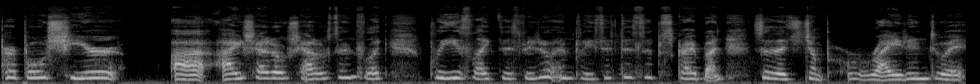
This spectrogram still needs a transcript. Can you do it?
purple sheer uh, eyeshadow shadow sense look, please like this video and please hit the subscribe button. So let's jump right into it.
